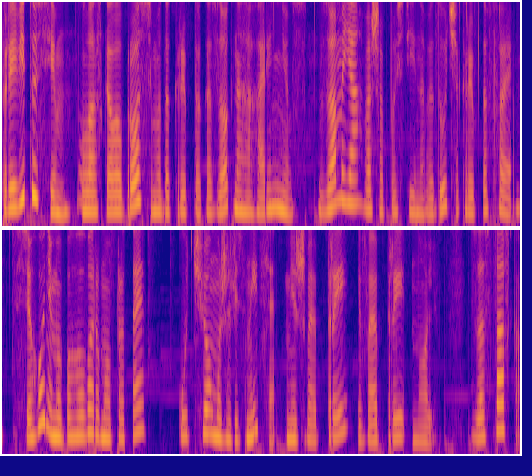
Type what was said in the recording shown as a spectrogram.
Привіт усім! Ласкаво просимо до криптоказок на Гагарін News. З вами я, ваша постійна ведуча Криптофея. Сьогодні ми поговоримо про те, у чому ж різниця між Web 3 і Web 3.0. Заставка.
